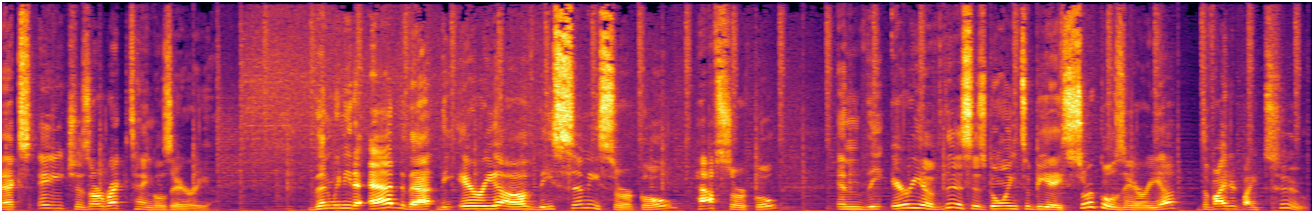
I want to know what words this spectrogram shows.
xh is our rectangle's area. Then we need to add to that the area of the semicircle, half circle, And the area of this is going to be a circle's area divided by 2.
